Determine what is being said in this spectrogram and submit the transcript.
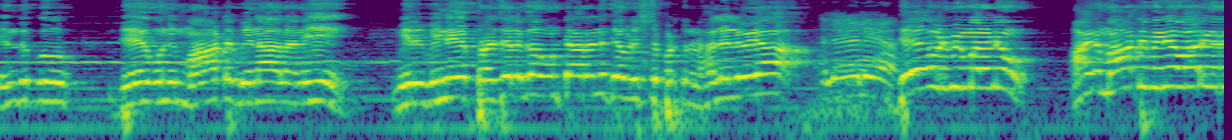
ఎందుకు? దేవుని మాట వినాలని. మీరు వినే ప్రజలుగా ఉంటారని దేవుడు ఇష్టపడుతున్నాడు. హల్లెలూయా. దేవుడు మిమ్మల్ని ఆయన మాట వినేవారిగా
